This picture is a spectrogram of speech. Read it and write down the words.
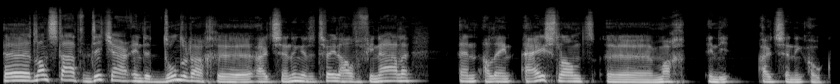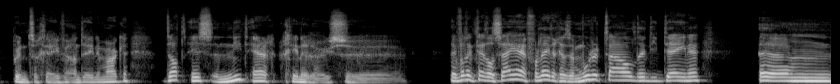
Eh, het land staat dit jaar in de donderdag-uitzending, in de tweede halve finale. En alleen IJsland eh, mag in die uitzending ook punten geven aan Denemarken. Dat is niet erg genereus. eh. En wat ik net al zei, volledig in zijn moedertaal, de- die Denen. Ehm,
